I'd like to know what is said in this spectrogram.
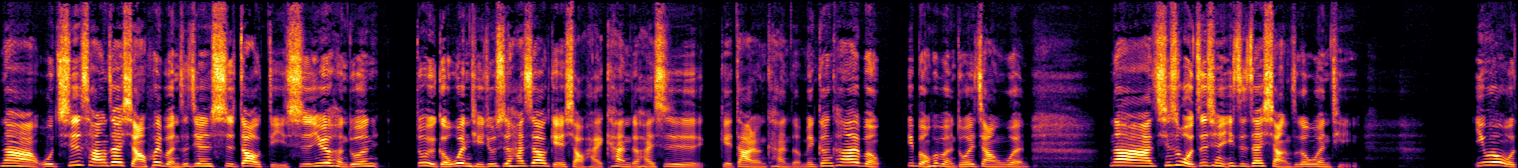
那我其实常常在想，绘本这件事到底是因为很多人都有一个问题，就是他是要给小孩看的，还是给大人看的？每个人看到一本一本绘本都会这样问。那其实我之前一直在想这个问题，因为我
